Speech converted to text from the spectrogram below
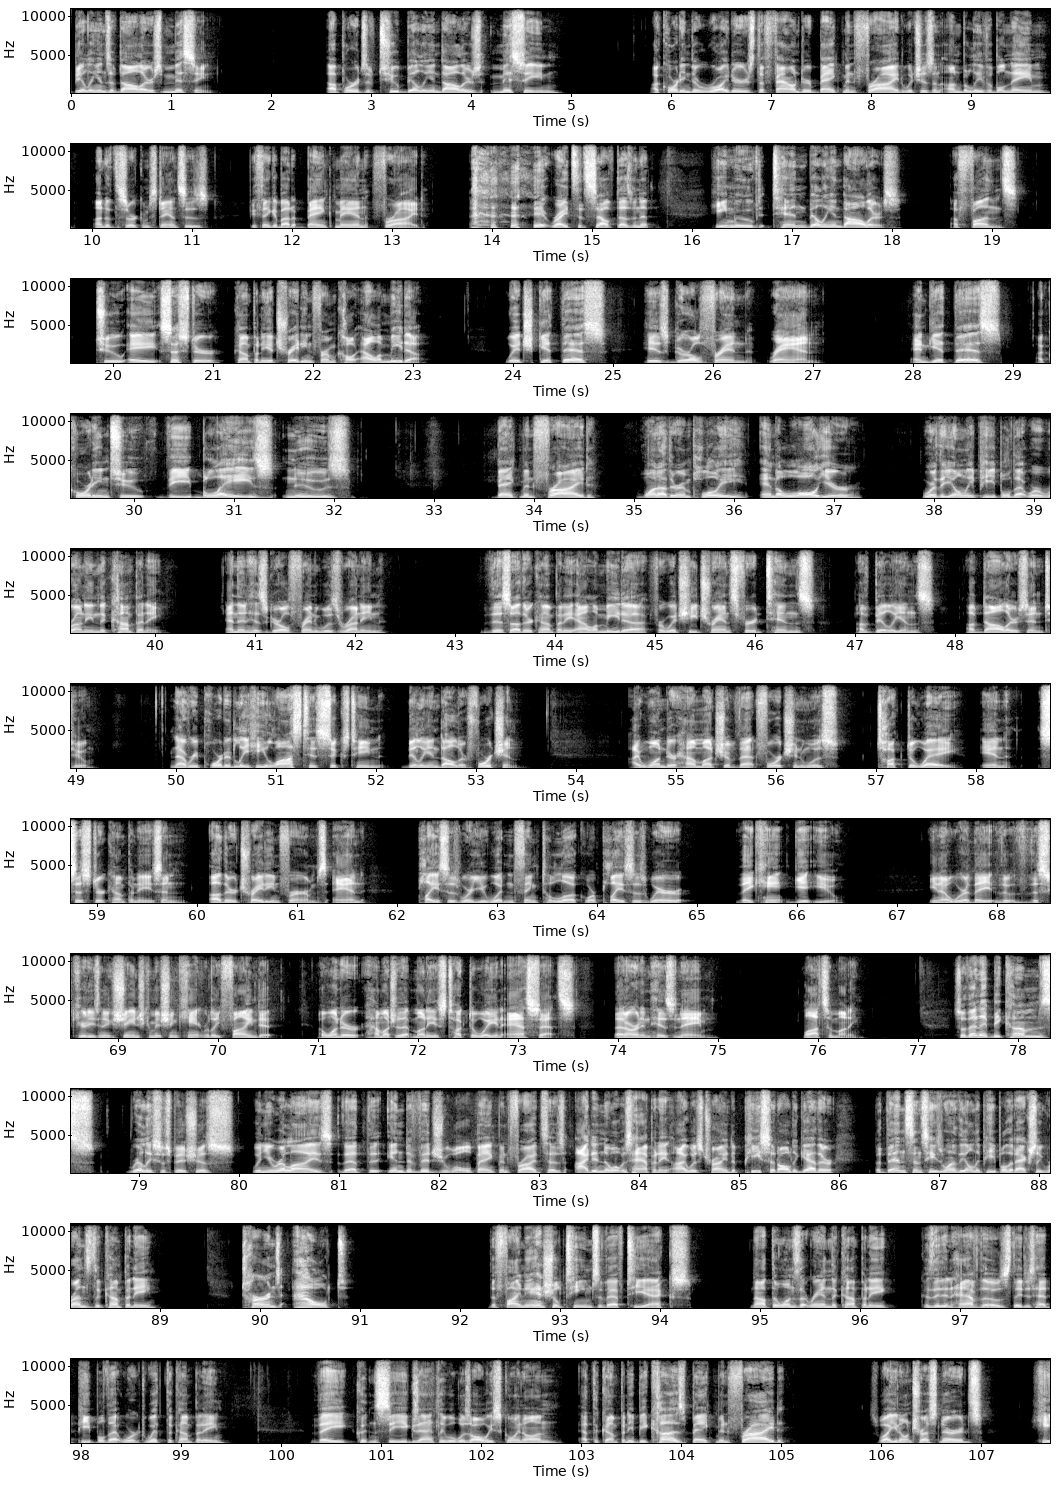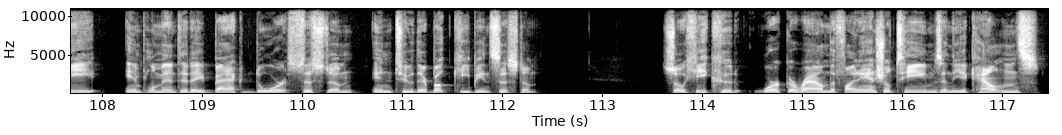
Billions of dollars missing. Upwards of $2 billion missing According to Reuters, the founder, Bankman Fried, which is an unbelievable name under the circumstances, if you think about it, Bankman Fried. it writes itself, doesn't it? He moved $10 billion of funds to a sister company, a trading firm called Alameda, which, get this, his girlfriend ran. And get this, according to the Blaze News, Bankman Fried, one other employee, and a lawyer were the only people that were running the company. And then his girlfriend was running this other company, Alameda, for which he transferred tens of billions of dollars into. Now, reportedly, he lost his $16 billion fortune. I wonder how much of that fortune was tucked away in sister companies and other trading firms and places where you wouldn't think to look or places where they can't get you you know where they the, the securities and exchange commission can't really find it. I wonder how much of that money is tucked away in assets that aren't in his name. Lots of money. So then it becomes really suspicious when you realize that the individual bankman fried says i didn't know what was happening. I was trying to piece it all together. But then since he's one of the only people that actually runs the company turns out the financial teams of FTX, not the ones that ran the company, because they didn't have those, they just had people that worked with the company. They couldn't see exactly what was always going on at the company because Bankman Fried, that's why you don't trust nerds, he implemented a backdoor system into their bookkeeping system. So he could work around the financial teams and the accountants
